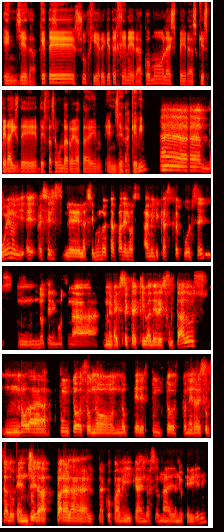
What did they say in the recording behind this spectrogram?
en Jeddah. ¿Qué te sugiere? ¿Qué te genera? ¿Cómo la esperas? ¿Qué esperáis de, esta segunda regata en, en Jeddah, Kevin? Ah, bueno, eh, es la segunda etapa de los America's Cup World Series. No tenemos una, una expectativa de resultados. No da puntos o no, no pierdes puntos con el resultado en Jeddah para la, la, Copa América en Barcelona el año que viene,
